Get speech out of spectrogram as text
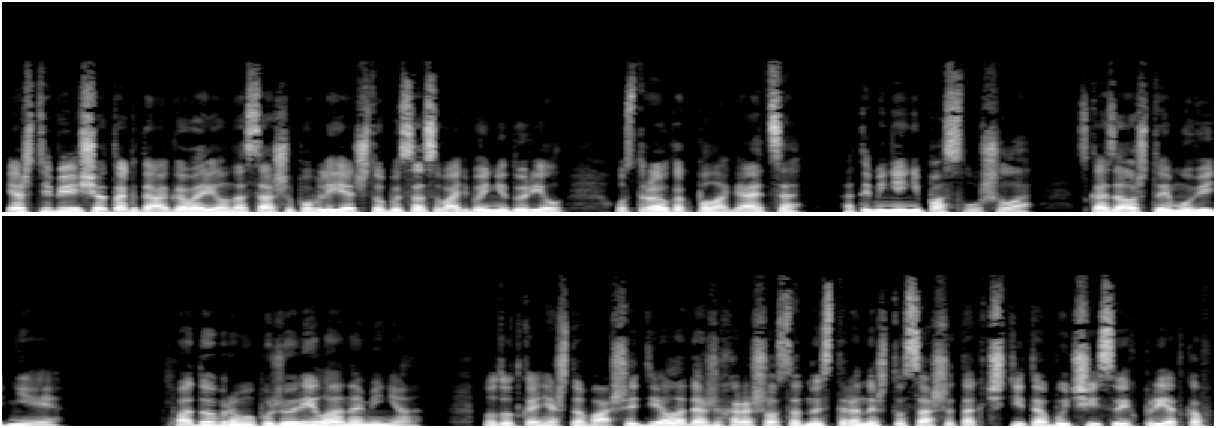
Я ж тебе еще тогда говорил на Сашу повлиять, чтобы со свадьбой не дурил. Устроил, как полагается, а ты меня не послушала. Сказал, что ему виднее. По-доброму пожурила она меня. Ну тут, конечно, ваше дело, даже хорошо, с одной стороны, что Саша так чтит обычаи своих предков,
